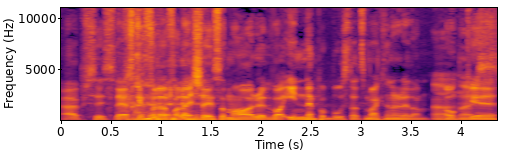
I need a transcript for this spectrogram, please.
Ja, precis. Jag skaffade i alla fall en tjej som har, var inne på bostadsmarknaden redan. och nice. eh,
